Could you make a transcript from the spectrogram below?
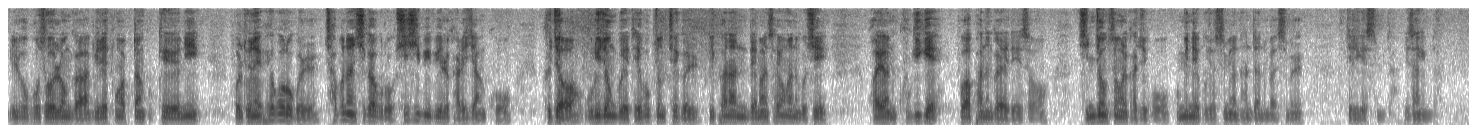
일부 보수 언론과 미래통합당 국회의원이 볼턴의 회고록을 차분한 시각으로 시시비비를 가리지 않고 그저 우리 정부의 대북 정책을 비판하는 데만 사용하는 것이 과연 국익에 부합하는가에 대해서 진정성을 가지고 고민해 보셨으면 한다는 말씀을 드리겠습니다. 이상입니다.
